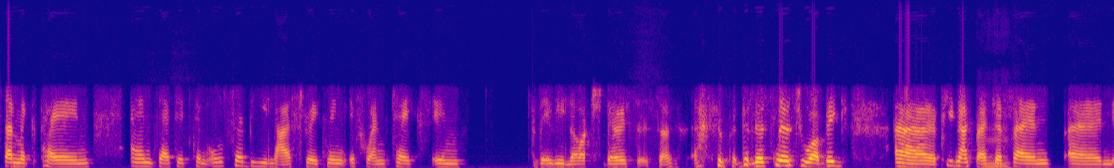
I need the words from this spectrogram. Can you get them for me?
stomach pain, and that it can also be life-threatening if one takes in very large doses. So the listeners who are big uh, peanut butter mm. fans and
